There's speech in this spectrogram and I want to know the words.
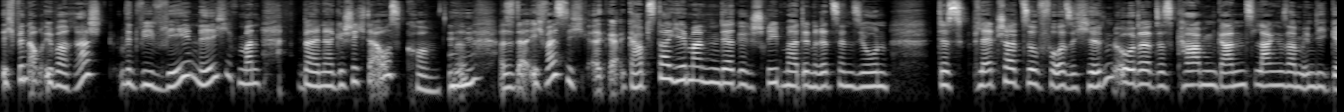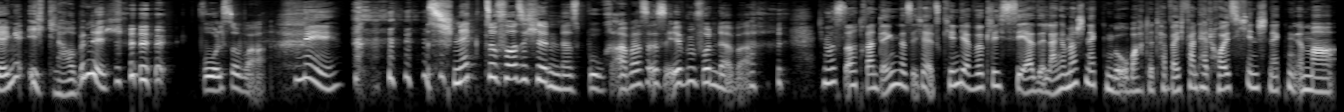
ich bin auch überrascht, mit wie wenig man bei einer Geschichte auskommt. Ne? Mhm. Also da, ich weiß nicht, äh, gab es da jemanden, der geschrieben hat in Rezensionen, das plätschert so vor sich hin oder das kam ganz langsam in die Gänge? Ich glaube nicht. wohl so war. Nee. es schneckt so vor sich hin, das Buch, aber es ist eben wunderbar. Ich musste auch dran denken, dass ich als Kind ja wirklich sehr, sehr lange mal Schnecken beobachtet habe, weil ich fand halt Häuschenschnecken immer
